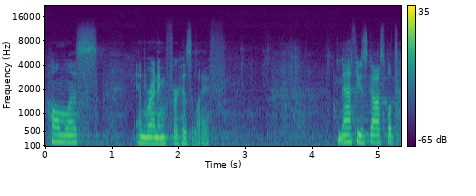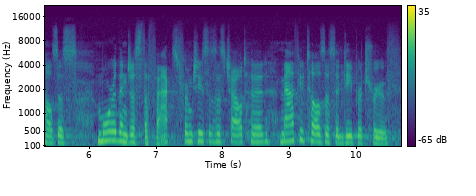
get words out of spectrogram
homeless, and running for his life. Matthew's gospel tells us more than just the facts from Jesus' childhood. Matthew tells us a deeper truth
